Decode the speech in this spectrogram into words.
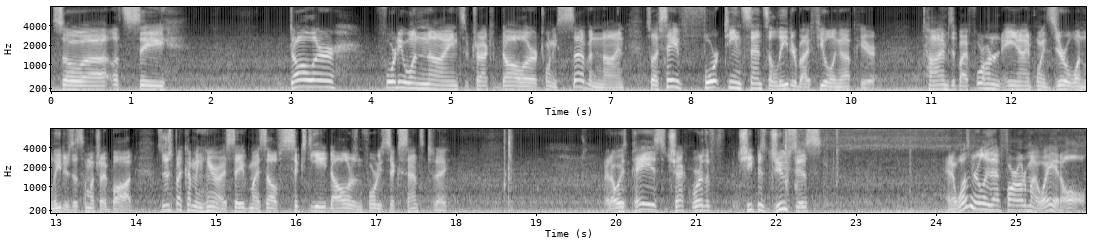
So uh, let's see. Dollar 41.9 subtract a dollar 27.9. So I saved 14 cents a liter by fueling up here. Times it by 489.01 liters. That's how much I bought. So just by coming here, I saved myself $68.46 today. It always pays to check where the cheapest juice is. And it wasn't really that far out of my way at all.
